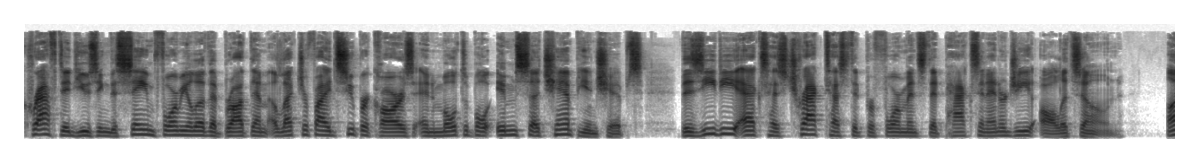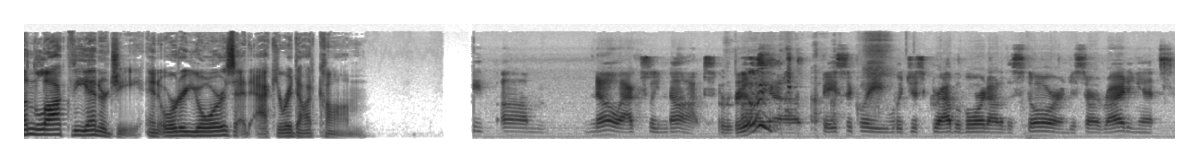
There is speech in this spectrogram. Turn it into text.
Crafted using the same formula that brought them electrified supercars and multiple IMSA championships, the ZDX has track tested performance that packs an energy all its own. Unlock the energy and order yours at Acura.com. Um, no, actually not. Really? I, uh, basically, would just grab a board out of the store and just start riding it,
